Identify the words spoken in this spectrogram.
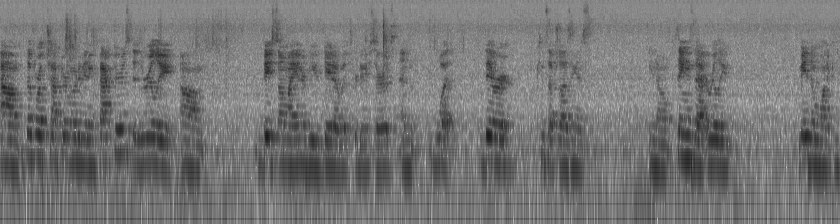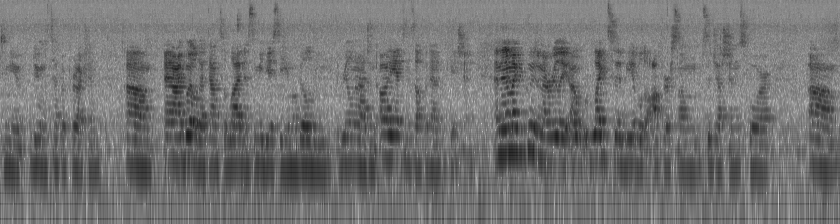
Um, the fourth chapter, Motivating Factors, is really um, based on my interview data with producers and what they were conceptualizing as, you know, things that really made them want to continue doing this type of production. Um, and I boiled that down to liveness, immediacy, mobility, real and imagined audience, and self-identification. And then in my conclusion, I really I would like to be able to offer some suggestions for um,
